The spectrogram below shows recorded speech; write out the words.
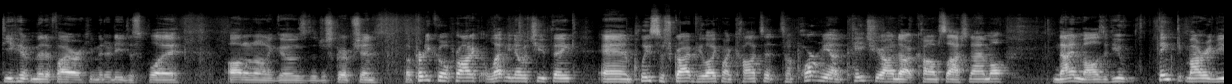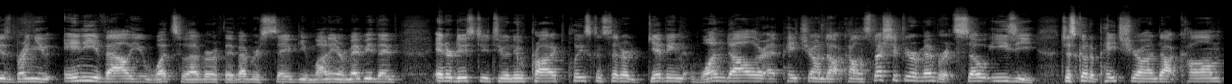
dehumidifier humidity display. On and on it goes, the description. But pretty cool product. Let me know what you think. And please subscribe if you like my content. Support me on patreon.com slash 9mall. 9malls. If you think my reviews bring you any value whatsoever, if they've ever saved you money, or maybe they've introduced you to a new product, please consider giving $1 at patreon.com, especially if you're a member. It's so easy. Just go to patreon.com,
